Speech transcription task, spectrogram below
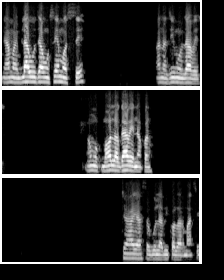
ને આમાં બ્લાઉઝ આવું સેમ જ છે. આના જેવું જ આવે. અમુકમાં અલગ આવે નકર. ચાયાસો ગુલાબી કલરમાં છે.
